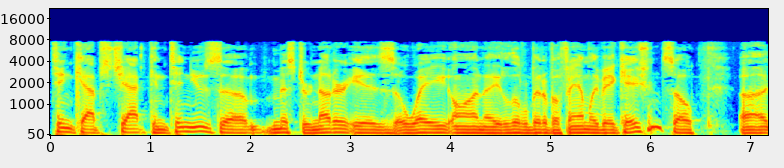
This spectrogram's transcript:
Tin Caps chat continues. Uh, Mr. Nutter is away on a little bit of a family vacation, so uh,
